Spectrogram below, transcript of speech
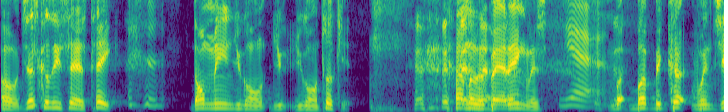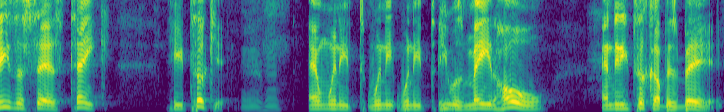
Oh, just because he says take, don't mean you gon' you you gonna took it. I know the bad English, Yeah. but but because when Jesus says take, he took it, Mm-hmm. and when he when he when he he was made whole, and then he took up his bed.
